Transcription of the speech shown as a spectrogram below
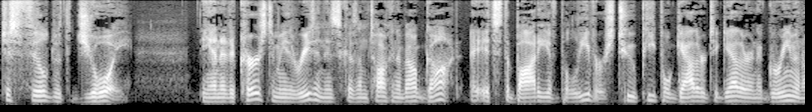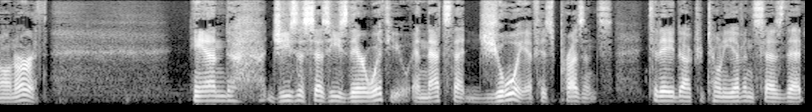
just filled with joy. And it occurs to me the reason is because I'm talking about God. It's the body of believers, two people gathered together in agreement on earth. And Jesus says he's there with you, and that's that joy of his presence. Today, Dr. Tony Evans says that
